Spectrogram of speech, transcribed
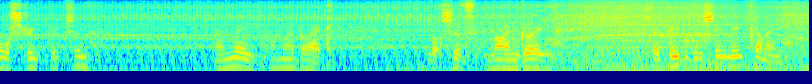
Fore Street Brixham and me on my bike. Lots of lime green so people can see me coming.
